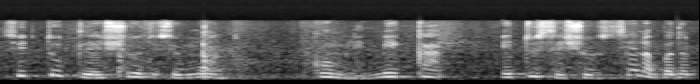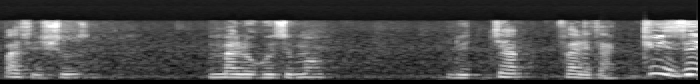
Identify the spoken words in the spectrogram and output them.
sur toutes les choses de ce monde, comme les make-up et toutes ces choses, si elles n'abandonnent pas ces choses, malheureusement, le diable va les accuser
